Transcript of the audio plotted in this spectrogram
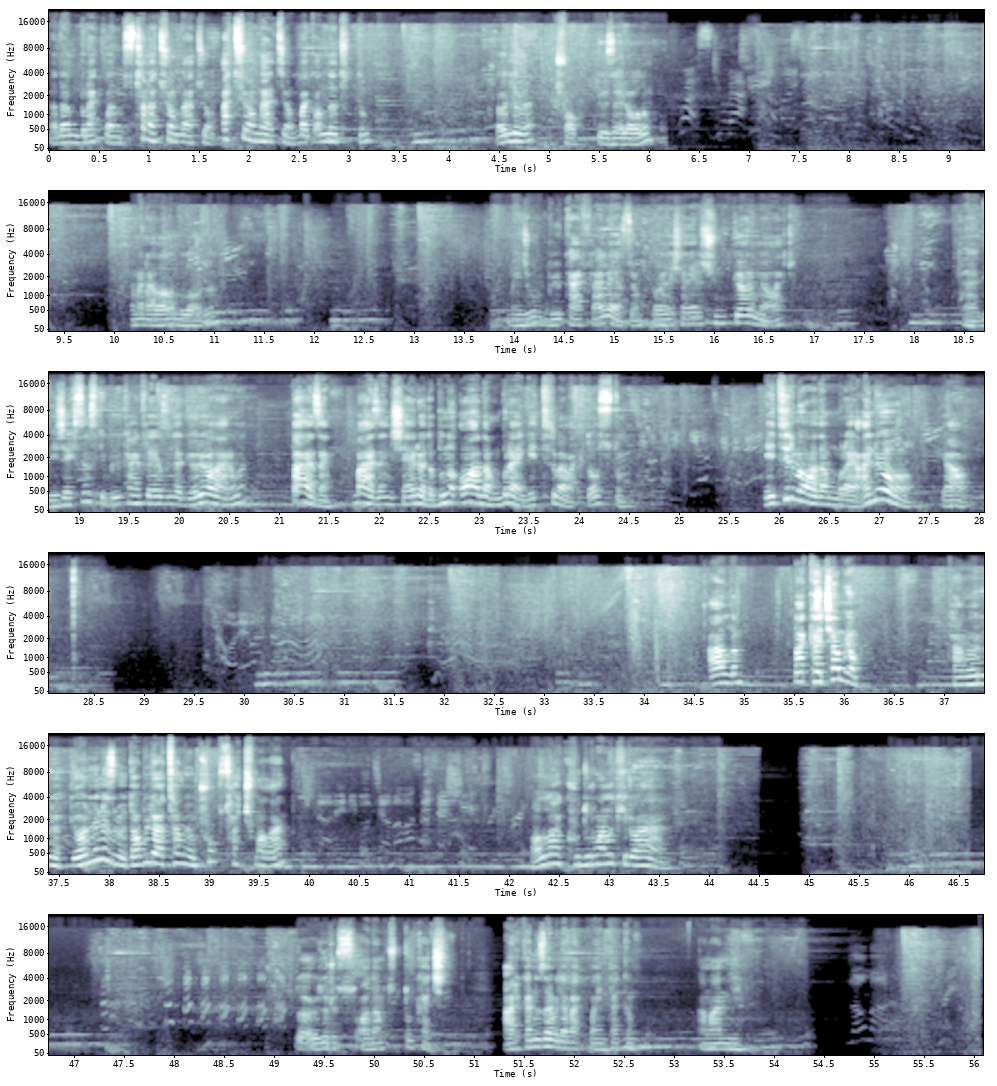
Adam bırakmadım. Stun atıyorum da atıyorum. Atıyorum da atıyorum. Bak onu da tuttum. Öldü mü? Çok güzel oğlum. Hemen alalım bu lordu. Mecbur büyük harflerle yazıyorum. Böyle şeyleri çünkü görmüyorlar. Ee, diyeceksiniz ki büyük harfle yazınca görüyorlar mı? Bazen. Bazen işe yarıyor da bunu o adam buraya getirme bak dostum. Getirme o adamı buraya. Alo. Ya. Aldım. Bak kaçamıyorum. Tam öldü. Gördünüz mü? W atamıyorum. Çok saçma lan. Vallahi kudurmalık hero ha. Da ölürüz. O adam tuttum kaçın. Arkanıza bile bakmayın takım. Aman diyeyim.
